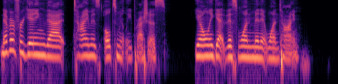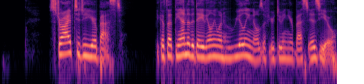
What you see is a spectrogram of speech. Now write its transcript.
Never forgetting that time is ultimately precious. You only get this one minute, one time. Strive to do your best. Because at the end of the day, the only one who really knows if you're doing your best is you.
